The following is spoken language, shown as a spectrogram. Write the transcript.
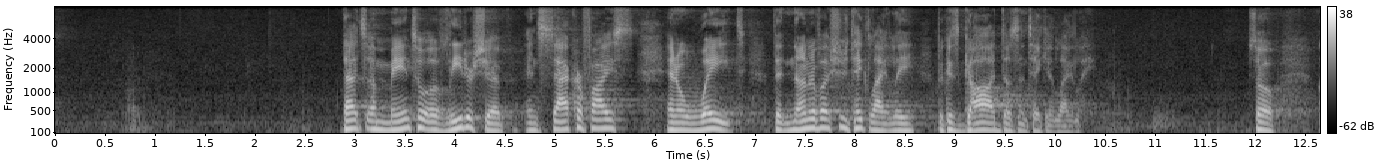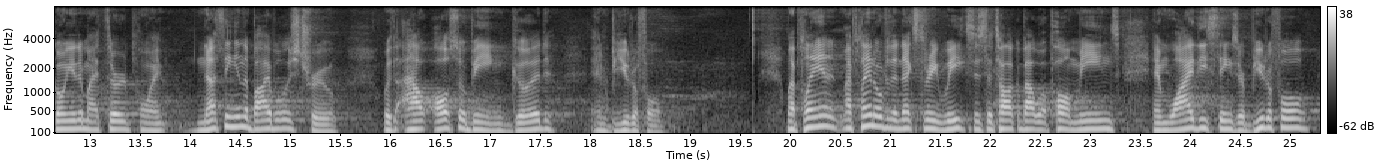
That's a mantle of leadership and sacrifice and a weight that none of us should take lightly because God doesn't take it lightly. So, going into my third point, nothing in the Bible is true without also being good and beautiful. My plan, my plan over the next three weeks is to talk about what Paul means and why these things are beautiful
